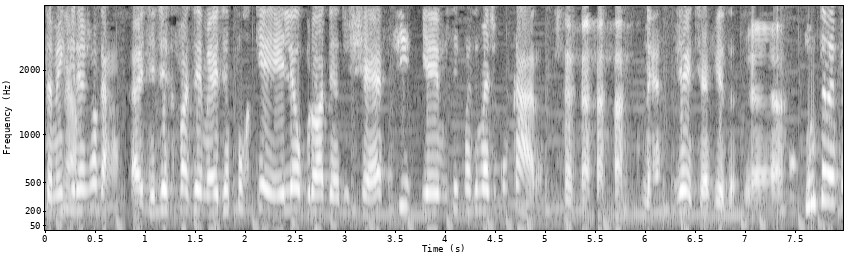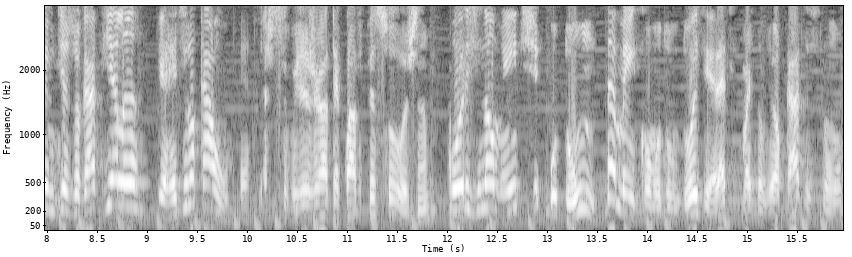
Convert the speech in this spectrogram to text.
Também Não. queria jogar. Aí você tinha que fazer média porque ele é o brother do chefe. E aí você tem que fazer média com o cara. né? Gente, é vida. É. Um também permitia jogar via LAN, via rede local. né? Acho que você podia jogar até quatro pessoas, né? Originalmente, o Doom, também como o Doom 2 e Heretic, mas não vem ao caso, isso não,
